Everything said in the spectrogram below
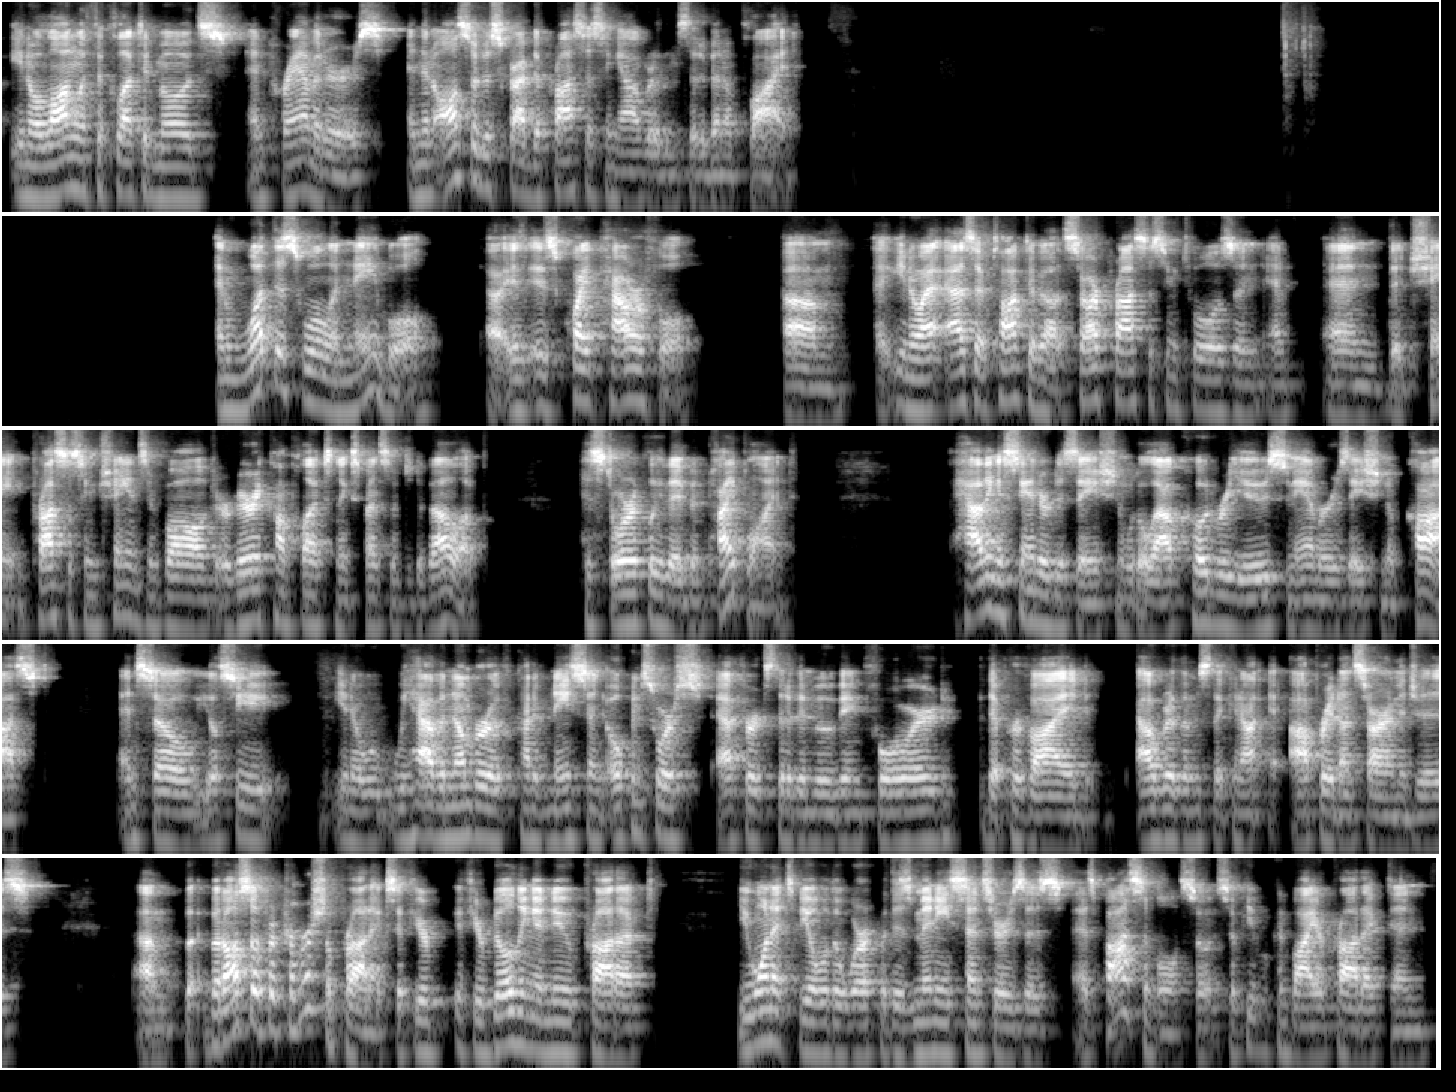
you know along with the collected modes and parameters and then also describe the processing algorithms that have been applied. And what this will enable uh, is, is quite powerful. Um, you know as i've talked about SAR processing tools and and and the chain processing chains involved are very complex and expensive to develop historically they've been pipelined. Having a standardization would allow code reuse and amortization of cost. And so you'll see, you know, we have a number of kind of nascent open source efforts that have been moving forward that provide algorithms that can operate on SAR images. Um, but, but also for commercial products, if you're if you're building a new product, you want it to be able to work with as many sensors as as possible, so so people can buy your product and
